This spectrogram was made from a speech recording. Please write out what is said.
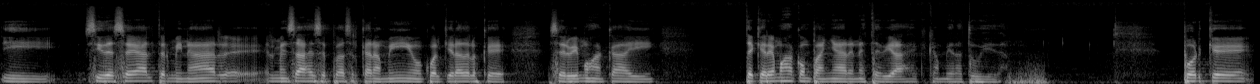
y si desea al terminar eh, el mensaje se puede acercar a mí o cualquiera de los que servimos acá y te queremos acompañar en este viaje que cambiará tu vida. Porque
